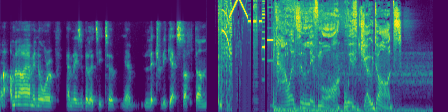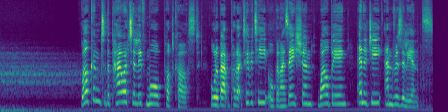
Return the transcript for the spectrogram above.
I mean, I am in awe of Emily's ability to, you know, literally get stuff done. Power to Live More with Jo Dodds. Welcome to the Power to Live More podcast, all about productivity, organisation, well-being, energy and resilience.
